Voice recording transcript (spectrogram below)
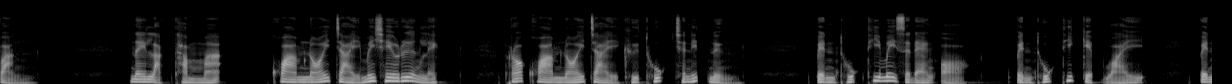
ฟัง ในหลักธรรมะ ความน้อยใจไม่ใช่เรื่องเล็ก เพราะความน้อยใจคือทุกชนิดหนึ่ง เป็นทุกข์ที่ไม่แสดงออก เป็นทุกข์ที่เก็บไว้ เป็น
